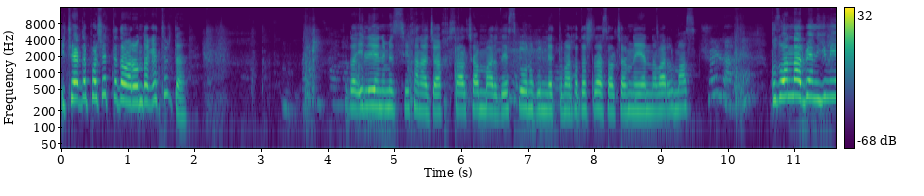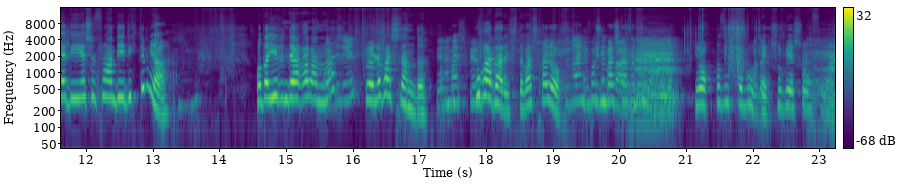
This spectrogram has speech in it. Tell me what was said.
İçeride poşette de var onu da getir de. Bu da ileyenimiz yıkanacak. Salçam vardı. Eski onu günlettim arkadaşlar. Salçanın yanına varılmaz. Şöyle anne. Kız onlar ben yemeğe diye yeşil soğan diye diktim ya. O da yerinde kalanlar Adilin. böyle başlandı. Benim baş, Bu kadar işte başka yok. Şurada hani poşet başladı böyle böyle. Yok kız işte bu kadar. tek şu beş olsun var.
